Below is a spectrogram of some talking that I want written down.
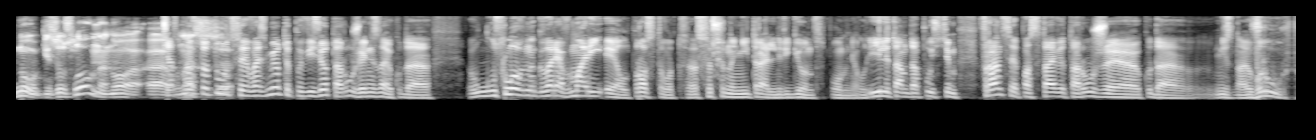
Ну, безусловно, но... А, Сейчас нас... просто Турция возьмет и повезет оружие, я не знаю, куда. Условно говоря, в Мари-Эл. Просто вот совершенно нейтральный регион вспомнил. Или там, допустим, Франция поставит оружие куда, не знаю, в Рур.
